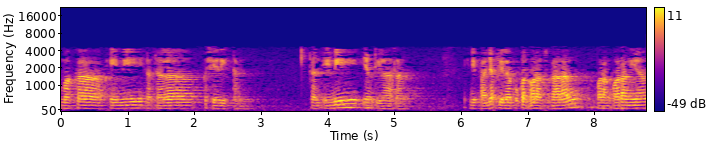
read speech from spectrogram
maka ini adalah kesyirikan. Dan ini yang dilarang. Ini banyak dilakukan orang sekarang, orang-orang yang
